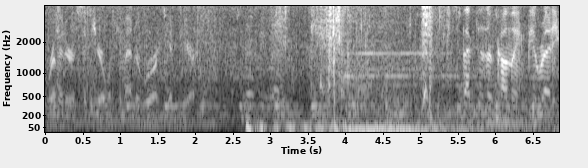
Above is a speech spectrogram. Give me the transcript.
perimeter is secure when Commander Rourke gets here. Inspectors are coming. Be ready.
